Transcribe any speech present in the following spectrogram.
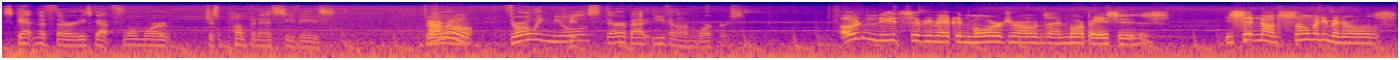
He's getting the third. He's got four more just pumping SCVs. I Throw don't in, know. throw mules. They're about even on workers. Odin needs to be making more drones and more bases. He's sitting on so many minerals.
